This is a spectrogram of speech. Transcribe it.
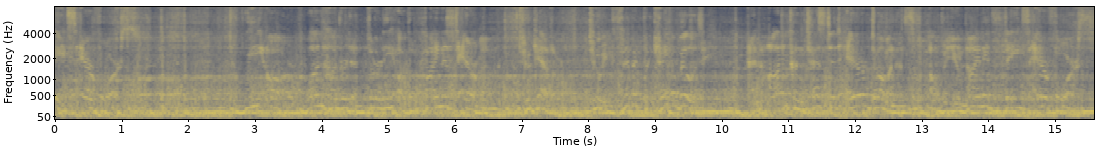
States Air Force. We are 130 of the finest airmen together to exhibit the capability and uncontested air dominance of the United States Air Force.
